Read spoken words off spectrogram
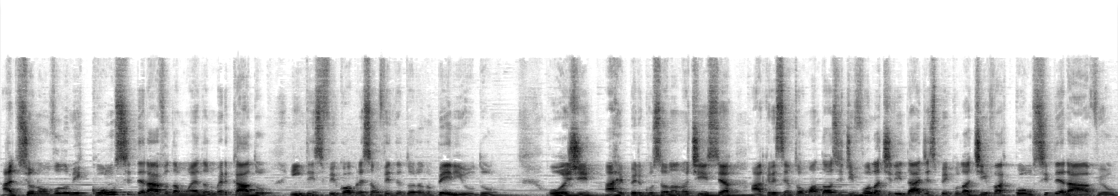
adicionou um volume considerável da moeda no mercado e intensificou a pressão vendedora no período. Hoje, a repercussão na notícia acrescentou uma dose de volatilidade especulativa considerável.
